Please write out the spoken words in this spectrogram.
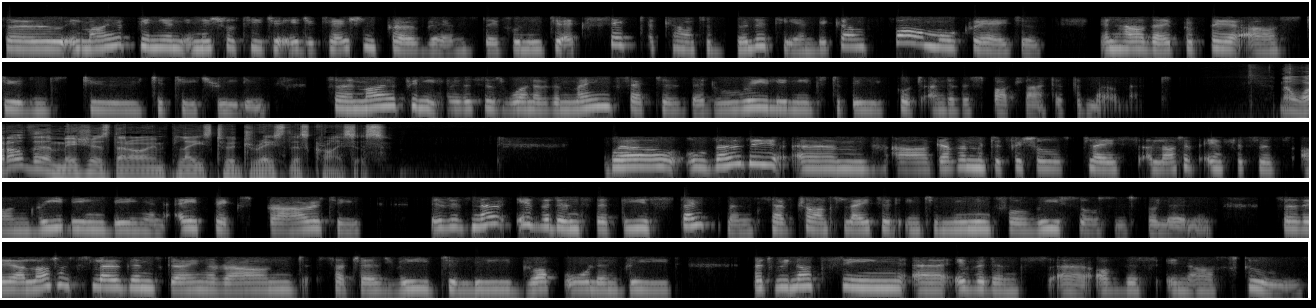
So, in my opinion, initial teacher education programs therefore need to accept accountability and become far more creative in how they prepare our students to, to teach reading. So, in my opinion, this is one of the main factors that really needs to be put under the spotlight at the moment. Now, what are the measures that are in place to address this crisis? Well, although the, um, our government officials place a lot of emphasis on reading being an apex priority, there is no evidence that these statements have translated into meaningful resources for learning. So there are a lot of slogans going around, such as read to lead, drop all and read, but we're not seeing uh, evidence uh, of this in our schools.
